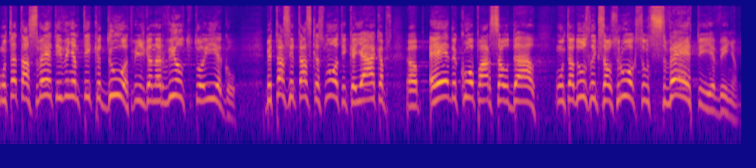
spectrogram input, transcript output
Un tad tā svētība viņam tika dot. Viņš gan ar viltu to ieguva. Bet tas ir tas, kas notika. Jēkabs uh, ēda kopā ar savu dēlu, un tad uzlika savus rokas un svētīja viņam.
